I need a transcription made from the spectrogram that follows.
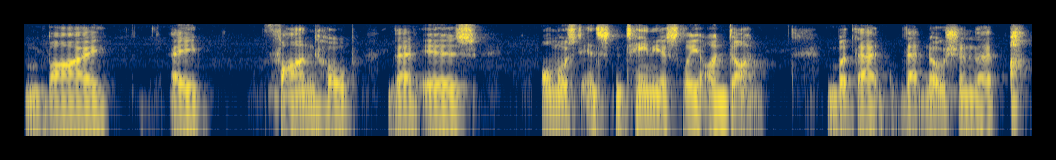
by a fond hope that is almost instantaneously undone. But that, that notion that oh,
